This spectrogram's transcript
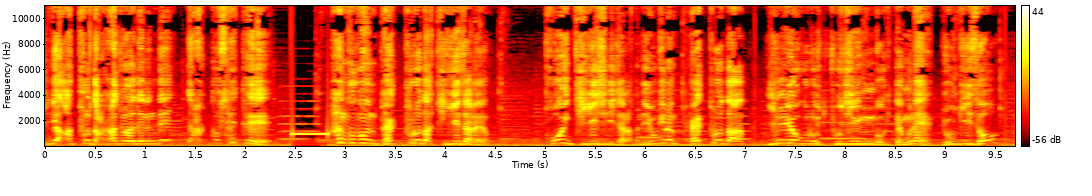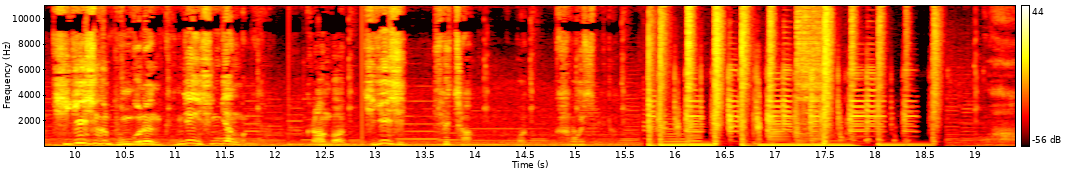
이게 앞으로 나가줘야 되는데 자꾸 쇠퇴해. 한국은 100%다 기계잖아요. 거의 기계식이잖아. 근데 여기는 100%다 인력으로 조지는 거기 때문에 여기서 기계식을 본 거는 굉장히 신기한 겁니다. 그럼 한번 기계식 세차 한번 가보겠습니다. 와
